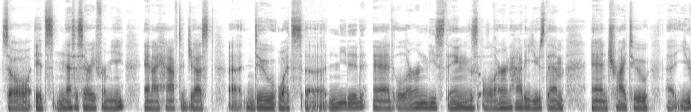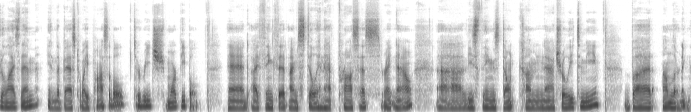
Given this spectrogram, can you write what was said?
So it's necessary for me, and I have to just uh, do what's uh, needed and learn these things, learn how to use them, and try to uh, utilize them in the best way possible to reach more people. And I think that I'm still in that process right now. Uh, these things don't come naturally to me, but I'm learning.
